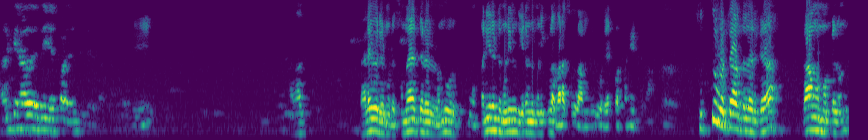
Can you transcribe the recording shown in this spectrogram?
அதுக்கு ஏதாவது இது ஏற்பாடு செஞ்சிருக்காங்க தலைவர் என்னோட சமுதாய தலைவர் வந்து ஒரு பன்னிரெண்டு மணிலிருந்து இரண்டு மணிக்குள்ள வர சொல்லலாம் ஒரு ஏற்பாடு பண்ணிட்டு சுத்து வட்டாரத்துல இருக்க கிராம மக்கள் வந்து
